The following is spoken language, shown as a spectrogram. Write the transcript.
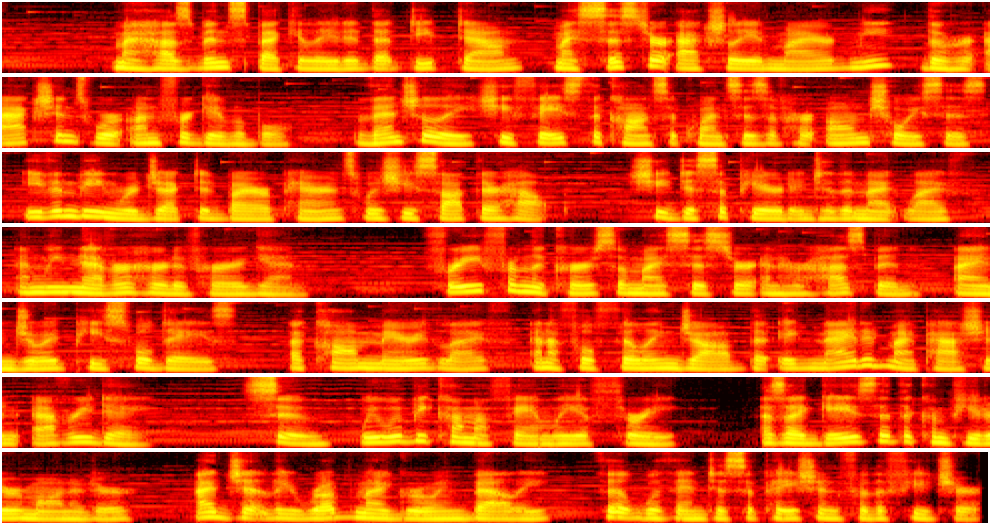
My husband speculated that deep down, my sister actually admired me, though her actions were unforgivable. Eventually, she faced the consequences of her own choices, even being rejected by her parents when she sought their help. She disappeared into the nightlife, and we never heard of her again. Free from the curse of my sister and her husband, I enjoyed peaceful days, a calm married life, and a fulfilling job that ignited my passion every day. Soon, we would become a family of three. As I gazed at the computer monitor, I gently rubbed my growing belly, filled with anticipation for the future.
